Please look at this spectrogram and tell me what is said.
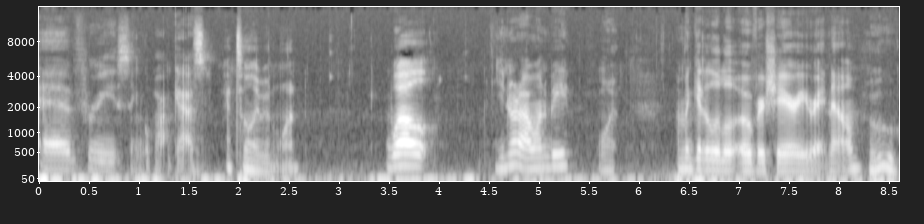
every single podcast. It's only been one. Well, you know what I want to be? What? I'm going to get a little oversharey right now. Ooh.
